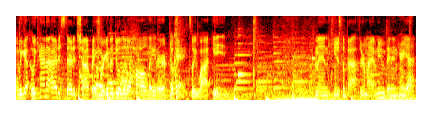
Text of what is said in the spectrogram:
We got we kind of already started shopping. We're gonna do a little haul later. Okay, so we walk in, and then here's the bathroom. I haven't even been in here yet.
